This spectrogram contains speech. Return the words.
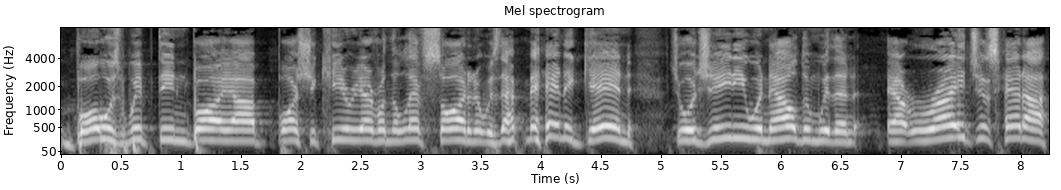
Ball was whipped in by uh, by Shaqiri over on the left side, and it was that man again, Georginio Wijnaldum, with an outrageous header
